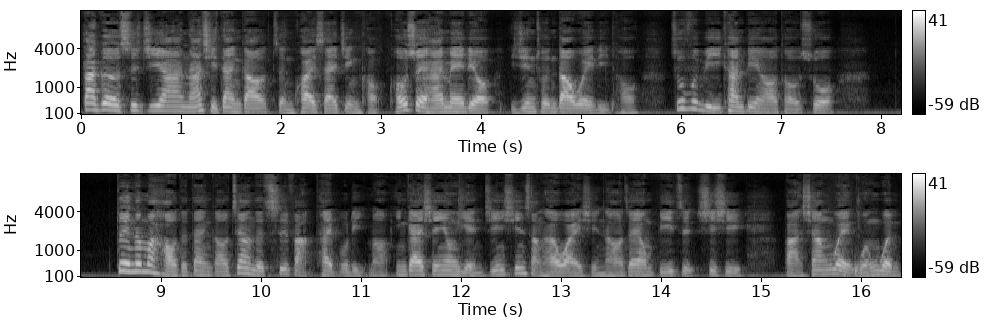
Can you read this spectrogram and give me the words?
大个的司机啊，拿起蛋糕，整块塞进口，口水还没流，已经吞到胃里头。朱富比一看便摇头说：“对那么好的蛋糕，这样的吃法太不礼貌，应该先用眼睛欣赏它的外形，然后再用鼻子细细。”把香味闻闻，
